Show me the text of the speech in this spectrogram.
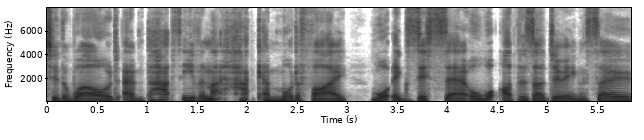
to the world, and perhaps even like hack and modify what exists there or what others are doing. So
